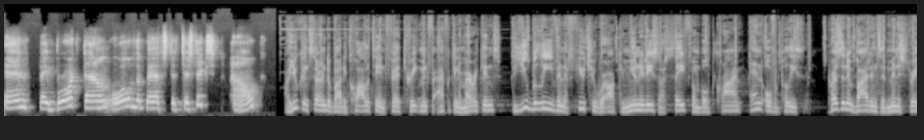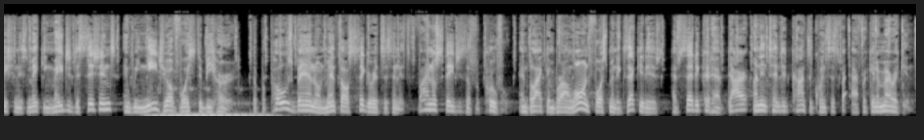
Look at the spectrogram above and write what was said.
and they brought down all of the bad statistics. How? Are you concerned about equality and fair treatment for African Americans? Do you believe in a future where our communities are safe from both crime and over policing? President Biden's administration is making major decisions, and we need your voice to be heard. The proposed ban on menthol cigarettes is in its final stages of approval, and black and brown law enforcement executives have said it could have dire unintended consequences for African Americans.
